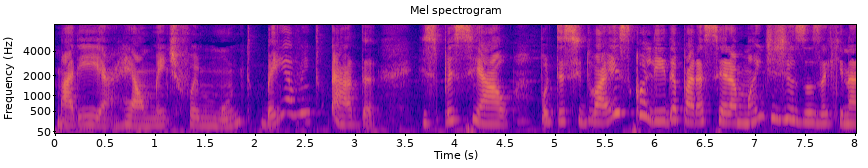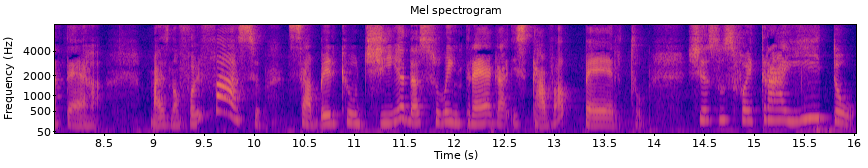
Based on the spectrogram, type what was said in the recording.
Maria realmente foi muito bem-aventurada, especial por ter sido a escolhida para ser a mãe de Jesus aqui na terra. Mas não foi fácil saber que o dia da sua entrega estava perto. Jesus foi traído,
